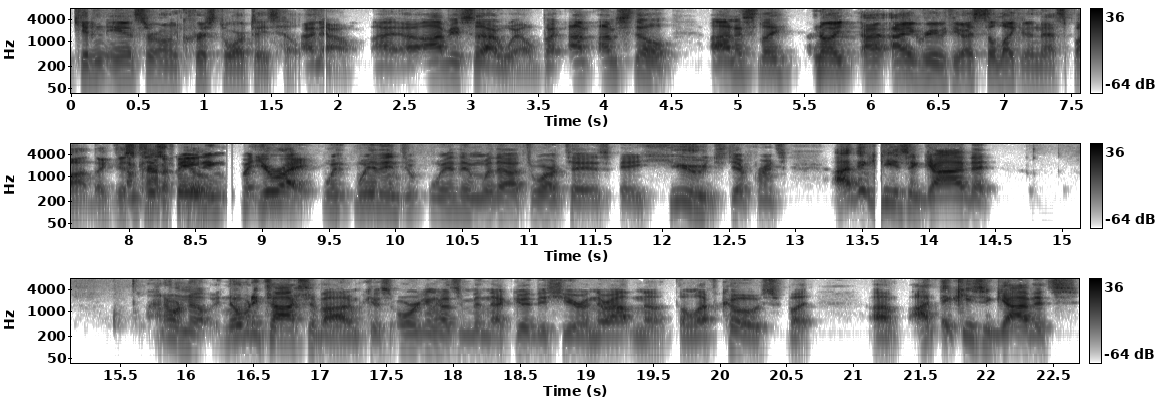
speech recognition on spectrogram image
Get an answer on Chris Duarte's health. I know. I obviously I will, but I'm I'm still honestly. No, I, I agree with you. I still like it in that spot. Like this I'm kind of fading, but you're right. With with and, with and without Duarte is a huge difference. I think he's a guy that I don't know. Nobody talks about him because Oregon hasn't been that good this year, and they're out in the, the left coast. But um, I think he's a guy that's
